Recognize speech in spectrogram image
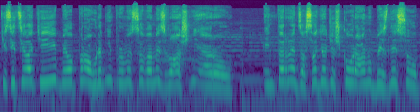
tisíciletí byl pro hudební průmysl velmi zvláštní érou. Internet zasadil těžkou ránu biznisu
